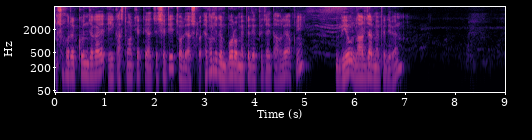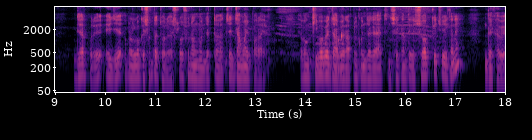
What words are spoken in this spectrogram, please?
শহরের কোন জায়গায় এই কাস্টমার কেয়ারটি আছে সেটি চলে আসলো। এখন যদি বড় ম্যাপে দেখতে চাই তাহলে আপনি ভিউ লার্জার ম্যাপে দেবেন। দেওয়ার পরে এই যে আপনার লোকেশনটা চলে আসলো, সুনামগঞ্জেরটা হচ্ছে জামাইপাড়ায়। এবং কীভাবে যাবেন, আপনি কোন জায়গায় আছেন, সেখান থেকে সব কিছু এখানে দেখাবে।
